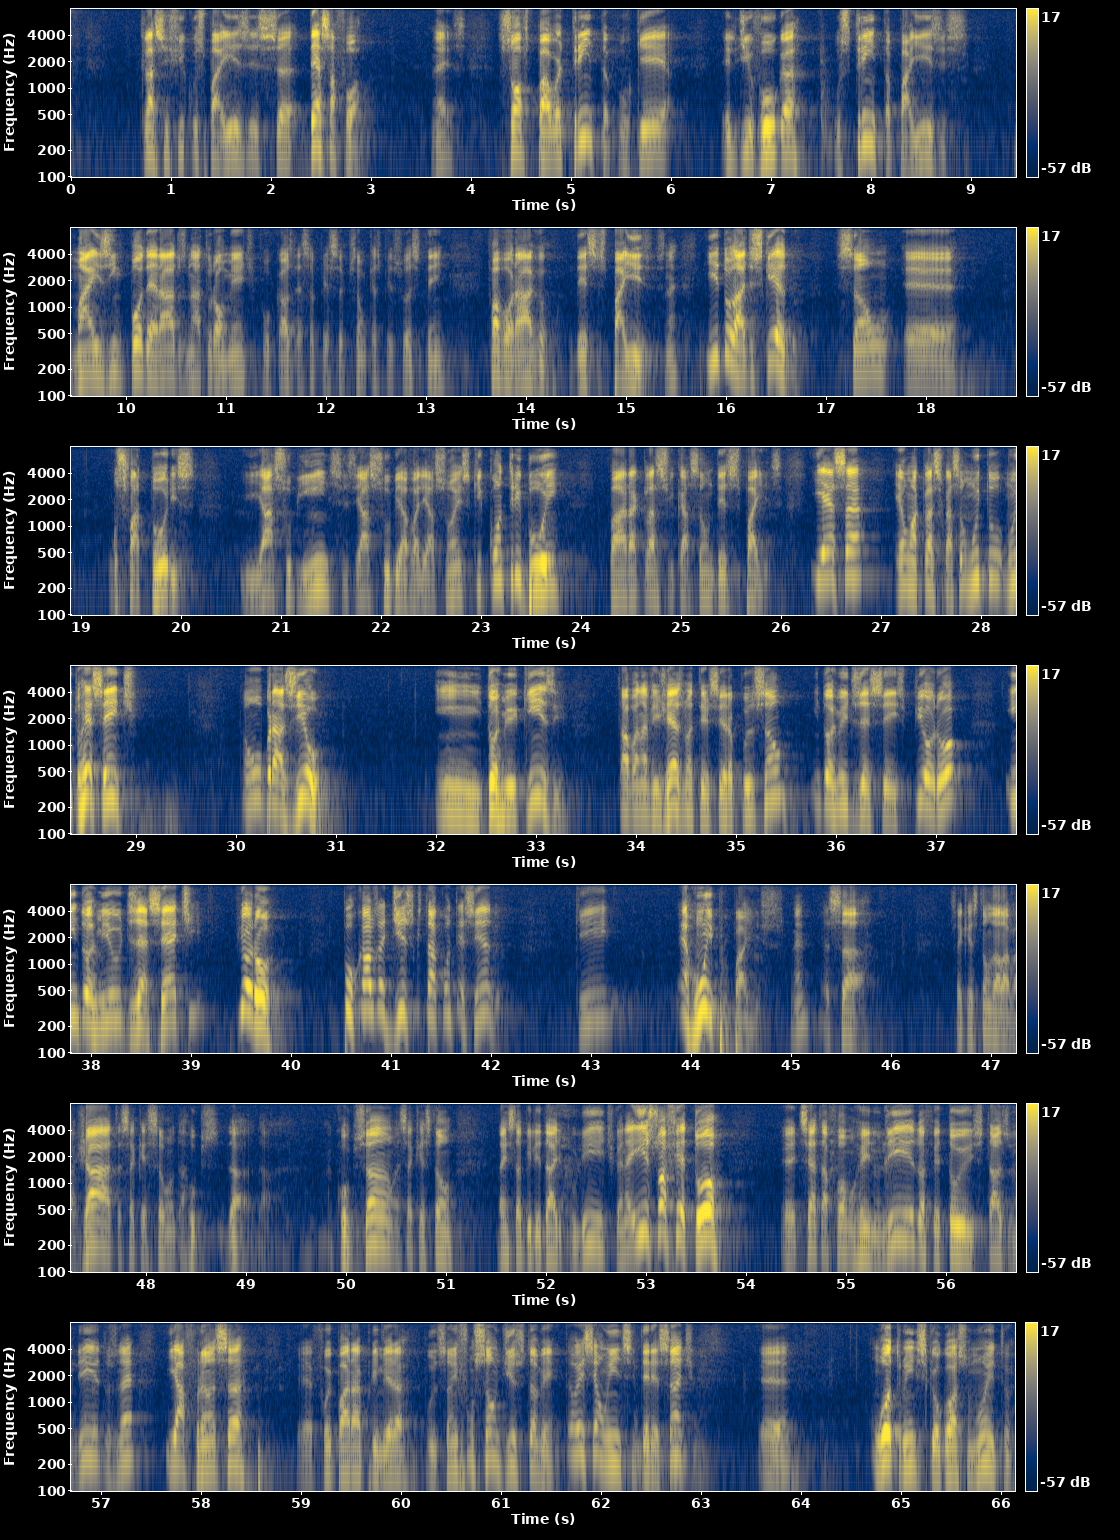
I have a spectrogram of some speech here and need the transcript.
classifica os países uh, dessa forma. Né? Soft Power 30, porque ele divulga os 30 países mais empoderados naturalmente por causa dessa percepção que as pessoas têm favorável desses países. Né? E do lado esquerdo são é, os fatores e há subíndices e há subavaliações que contribuem para a classificação desses países. E essa é uma classificação muito, muito recente. Então, o Brasil, em 2015, estava na 23ª posição, em 2016 piorou, em 2017 piorou. Por causa disso que está acontecendo, que é ruim para o país. Né? Essa essa questão da Lava Jato, essa questão da, da, da corrupção, essa questão da instabilidade política. Né? Isso afetou, é, de certa forma, o Reino Unido, afetou os Estados Unidos, né? e a França é, foi para a primeira posição em função disso também. Então, esse é um índice interessante. É, um outro índice que eu gosto muito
